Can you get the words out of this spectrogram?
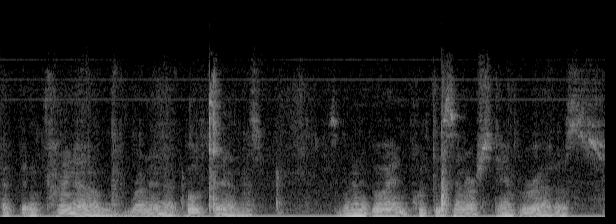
I've been kind of running at both ends. So we're gonna go ahead and put this in our Stamparatus.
